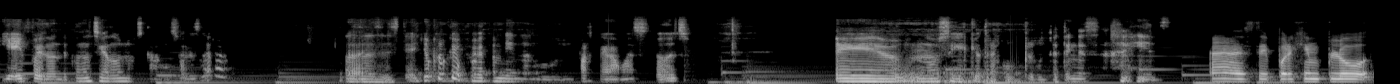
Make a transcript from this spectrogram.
Y ahí fue donde conocí a Don Oscar González Guerrero. Entonces, este, yo creo que fue también algo, en parte de aguas, todo eso. Eh, no sé qué otra pregunta tengas. ah, este, por ejemplo,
